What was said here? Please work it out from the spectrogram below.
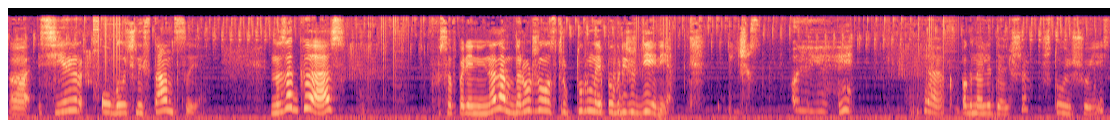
А, сервер облачной станции. На заказ совпадение не надо, обнаружила структурное повреждение. Сейчас. Так, погнали дальше. Что еще есть?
